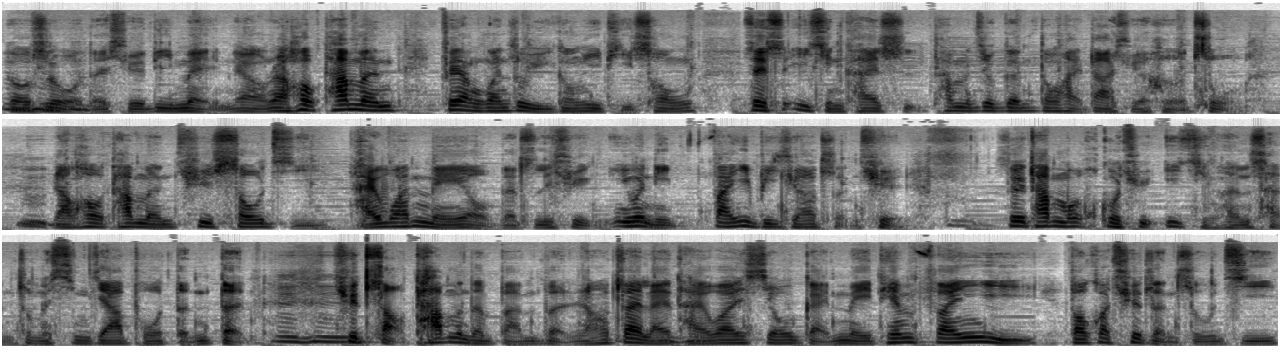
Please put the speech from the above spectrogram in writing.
都是我的学弟妹那样，然后他们非常关注移工议题，从这次疫情开始，他们就跟东海大学合作。然后他们去收集台湾没有的资讯，因为你翻译必须要准确，所以他们过去疫情很惨重的新加坡等等，去找他们的版本，然后再来台湾修改，每天翻译，包括确诊足迹，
